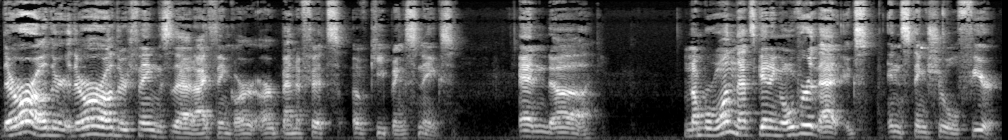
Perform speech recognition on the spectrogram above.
there are other there are other things that I think are, are benefits of keeping snakes, and uh, number one, that's getting over that ex- instinctual fear.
